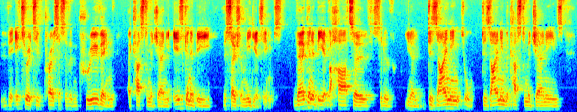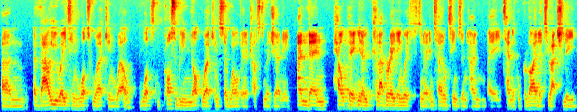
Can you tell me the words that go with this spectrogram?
the iterative process of improving a customer journey is going to be the social media teams. They're going to be at the heart of sort of you know designing or designing the customer journeys, um, evaluating what's working well, what's possibly not working so well within a customer journey, and then helping you know collaborating with you know internal teams and, and a technical provider to actually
